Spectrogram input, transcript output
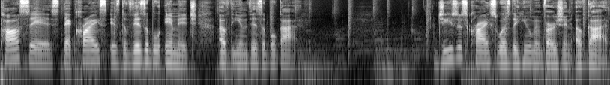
Paul says that Christ is the visible image of the invisible God. Jesus Christ was the human version of God.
